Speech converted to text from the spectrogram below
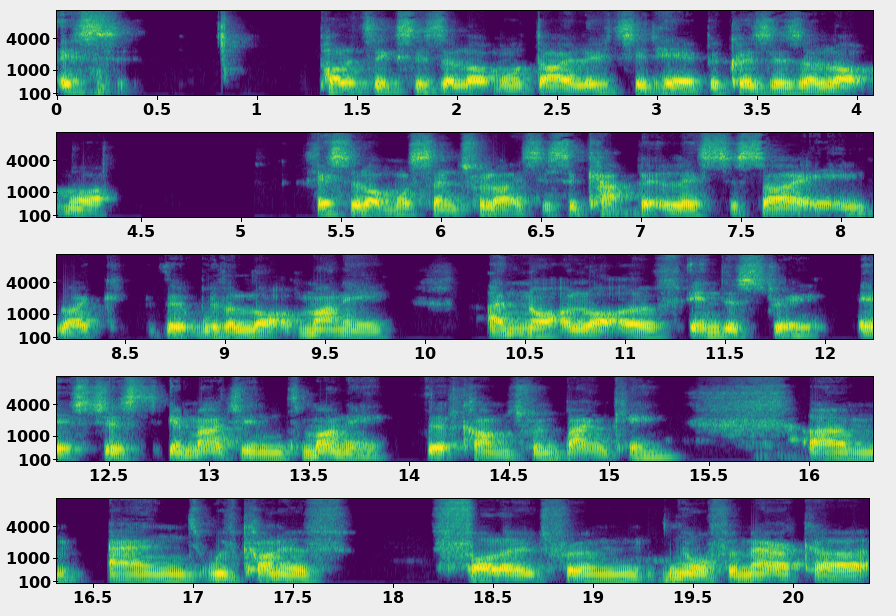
it's politics is a lot more diluted here because there's a lot more. It's a lot more centralized. It's a capitalist society, like that with a lot of money and not a lot of industry. It's just imagined money that comes from banking. Um, and we've kind of followed from North America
